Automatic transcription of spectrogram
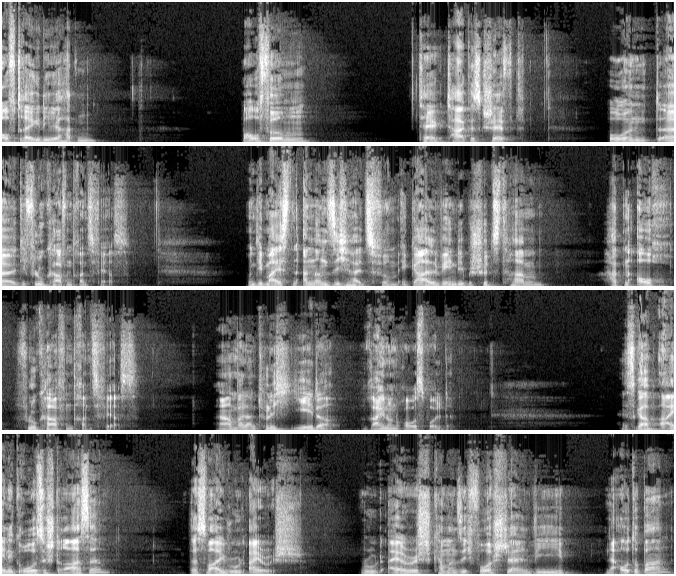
Hauptaufträge, die wir hatten. Baufirmen, Tag Tagesgeschäft und äh, die Flughafentransfers. Und die meisten anderen Sicherheitsfirmen, egal wen die beschützt haben, hatten auch Flughafentransfers. Ja, weil natürlich jeder rein und raus wollte. Es gab eine große Straße, das war die Route Irish. Route Irish kann man sich vorstellen wie eine Autobahn,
